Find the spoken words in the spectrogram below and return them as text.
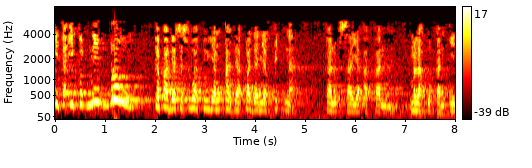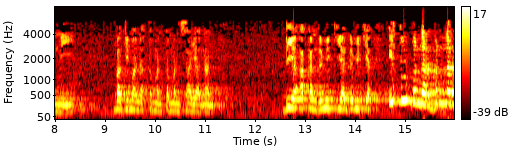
kita ikut nimbrung kepada sesuatu yang ada padanya fitnah. Kalau saya akan melakukan ini, bagaimana teman-teman saya nanti? Dia akan demikian demikian. Itu benar-benar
